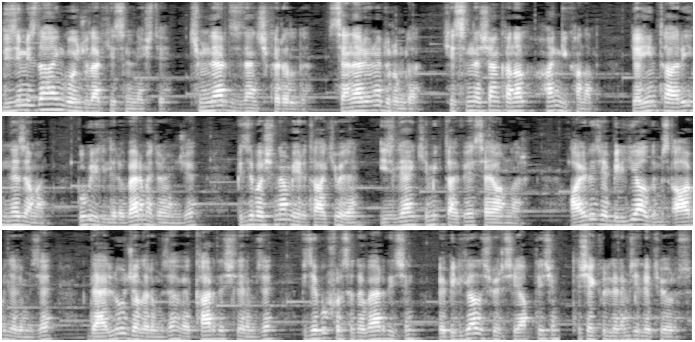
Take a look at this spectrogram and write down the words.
Dizimizde hangi oyuncular kesinleşti? Kimler diziden çıkarıldı? Senaryo ne durumda? Kesinleşen kanal hangi kanal? Yayın tarihi ne zaman? Bu bilgileri vermeden önce bizi başından beri takip eden, izleyen kemik tayfaya selamlar. Ayrıca bilgi aldığımız abilerimize, değerli hocalarımıza ve kardeşlerimize bize bu fırsatı verdiği için ve bilgi alışverişi yaptığı için teşekkürlerimizi iletiyoruz.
